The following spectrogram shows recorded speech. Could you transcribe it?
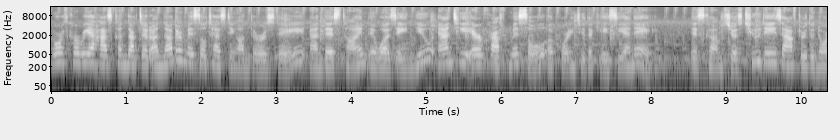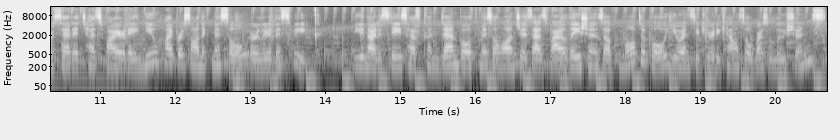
North Korea has conducted another missile testing on Thursday, and this time it was a new anti aircraft missile, according to the KCNA. This comes just two days after the North said it test fired a new hypersonic missile earlier this week. The United States has condemned both missile launches as violations of multiple UN Security Council resolutions.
